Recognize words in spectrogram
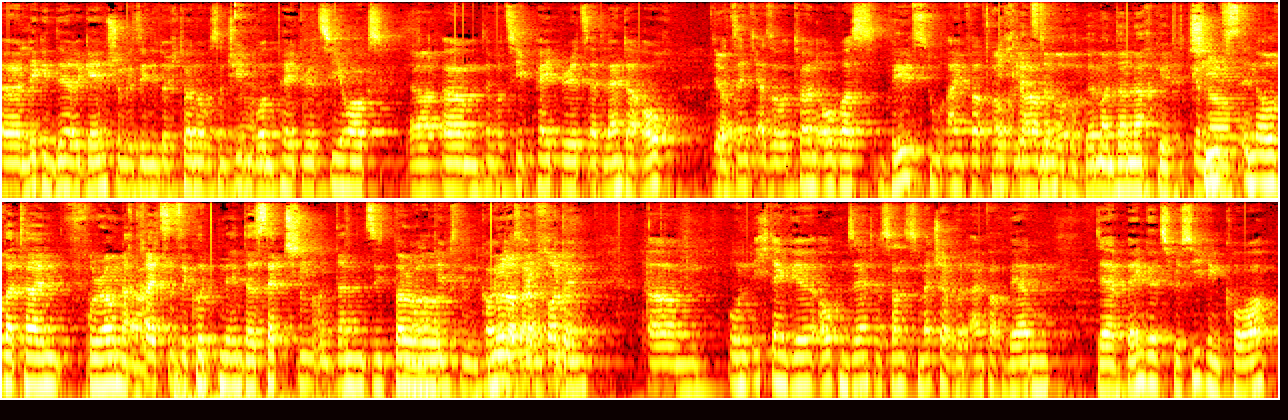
äh, legendäre Games schon gesehen, die durch Turnovers entschieden wurden. Patriots, Seahawks, ja, ähm, im Prinzip Patriots, Atlanta auch. Ja. Letztendlich, also Turnovers willst du einfach auch nicht letzte haben. Woche, wenn man danach geht. Genau. Chiefs in Overtime, Burrow nach Ja. 13 Sekunden Interception und dann sieht Burrow nur noch nach vorne. Ähm, und ich denke, auch ein sehr interessantes Matchup wird einfach werden der Bengals Receiving Core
